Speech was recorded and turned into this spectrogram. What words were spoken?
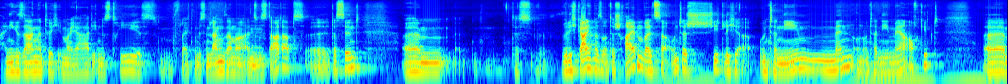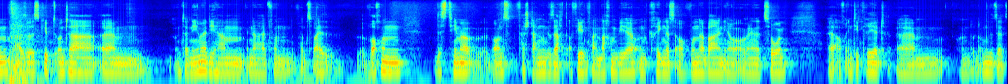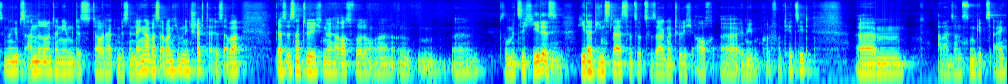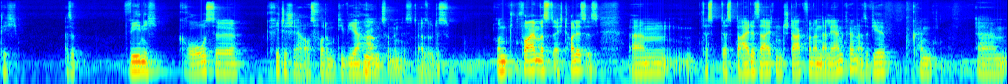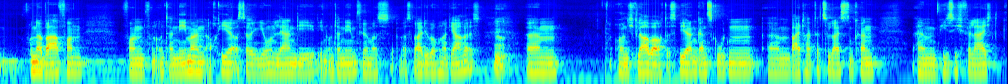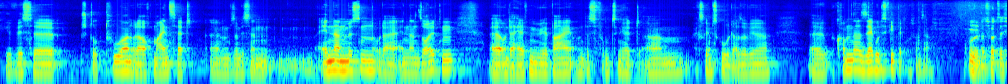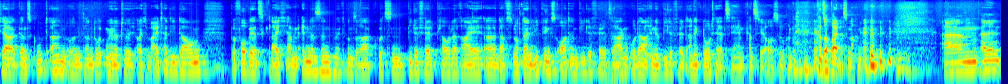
einige sagen natürlich immer, ja, die Industrie ist vielleicht ein bisschen langsamer als mhm. so Startups äh, das sind. Ähm, das würde ich gar nicht mehr so unterschreiben, weil es da unterschiedliche Unternehmen und Unternehmer auch gibt. Ähm, also es gibt unter ähm, Unternehmer, die haben innerhalb von, von zwei Wochen das Thema bei uns verstanden gesagt, auf jeden Fall machen wir und kriegen das auch wunderbar in ihrer Organisation äh, auch integriert ähm, und, und, umgesetzt. Und dann gibt es andere Unternehmen, das dauert halt ein bisschen länger, was aber nicht unbedingt schlechter ist. Aber das ist natürlich eine Herausforderung, äh, äh womit sich jedes, mhm. jeder Dienstleister sozusagen natürlich auch äh, irgendwie konfrontiert sieht. Ähm, aber ansonsten gibt es eigentlich also wenig große kritische Herausforderungen, die wir haben ja. zumindest. Also das und vor allem, was echt toll ist, ist, dass, dass beide Seiten stark voneinander lernen können. Also wir können ähm, wunderbar von, von, von Unternehmern auch hier aus der Region lernen, die, die ein Unternehmen führen, was, was weit über 100 Jahre ist. Ja. Ähm, und ich glaube auch, dass wir einen ganz guten ähm, Beitrag dazu leisten können, ähm, wie sich vielleicht gewisse Strukturen oder auch Mindset ähm, so ein bisschen ändern müssen oder ändern sollten. Äh, und da helfen wir bei und das funktioniert ähm, extrem gut. Also wir äh, bekommen da sehr gutes Feedback, muss man sagen. Cool, das hört sich ja ganz gut an und dann drücken wir natürlich euch weiter die Daumen. Bevor wir jetzt gleich am Ende sind mit unserer kurzen Bielefeld-Plauderei, äh, darfst du noch deinen Lieblingsort in Bielefeld sagen oder eine Bielefeld-Anekdote erzählen? Kannst du dir aussuchen. Kannst auch beides machen. ähm, also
